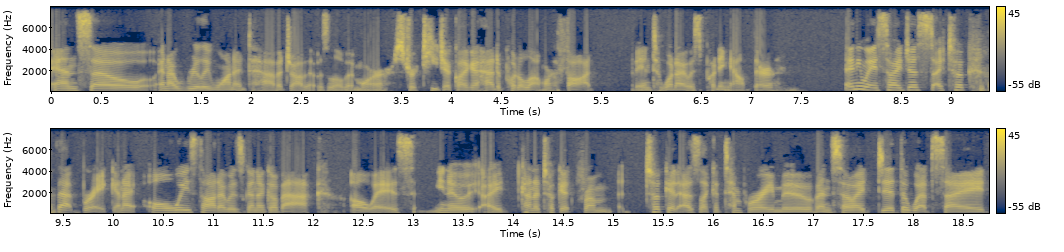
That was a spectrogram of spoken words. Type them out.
and so and I really wanted to have a job that was a little bit more strategic. Like I had to put a lot more thought into what I was putting out there anyway, so I just I took that break, and I always thought I was going to go back. Always, you know, I kind of took it from took it as like a temporary move, and so I did the website.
